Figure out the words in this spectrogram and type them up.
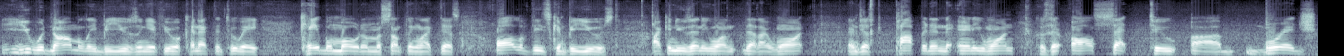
you would normally be using if you were connected to a cable modem or something like this. All of these can be used. I can use any one that I want and just pop it into any one because they're all set to uh, bridge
